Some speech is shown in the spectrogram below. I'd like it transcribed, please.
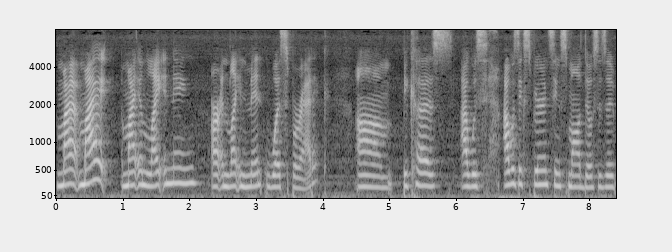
my my my enlightening or enlightenment was sporadic. Um because I was I was experiencing small doses of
